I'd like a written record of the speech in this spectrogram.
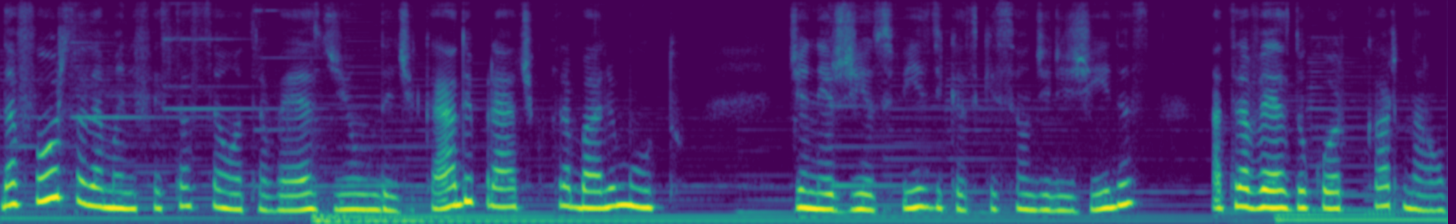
da força da manifestação através de um dedicado e prático trabalho mútuo, de energias físicas que são dirigidas através do corpo carnal.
